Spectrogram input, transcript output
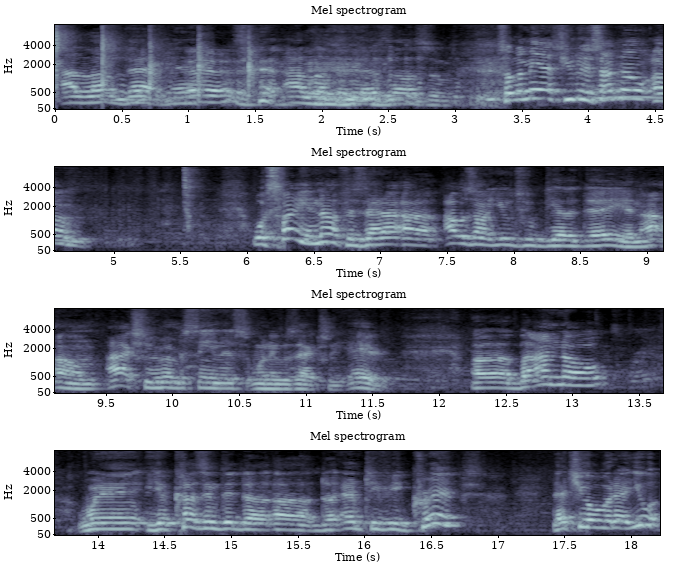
I love that, man. I love that. That's awesome. So let me ask you this. I know. Um, what's funny enough is that I uh, I was on YouTube the other day, and I um I actually remember seeing this when it was actually aired. Uh, but I know when your cousin did the uh, the MTV Cribs that you over there you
